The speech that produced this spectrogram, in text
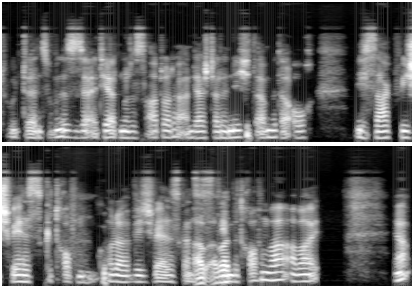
tut denn zumindest der IT-Administrator da an der Stelle nicht, damit er auch nicht sagt, wie schwer es getroffen Gut. oder wie schwer das ganze aber, System aber, betroffen war. Aber ja.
